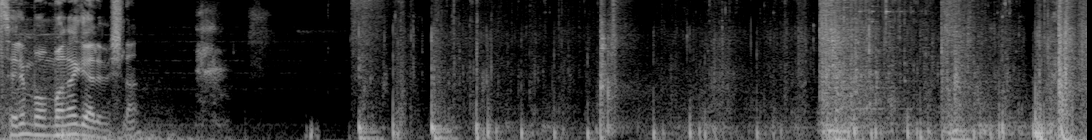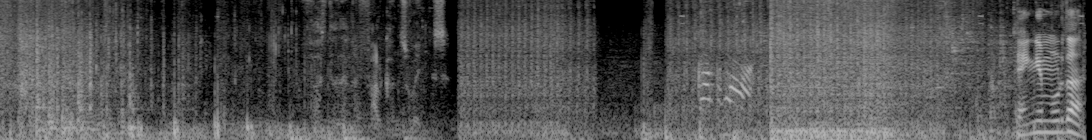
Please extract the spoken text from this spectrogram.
Senin bombana gelmiş lan. Engin burada.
